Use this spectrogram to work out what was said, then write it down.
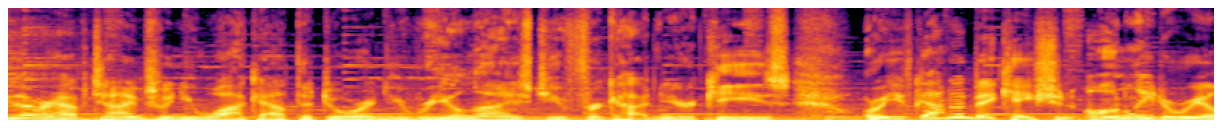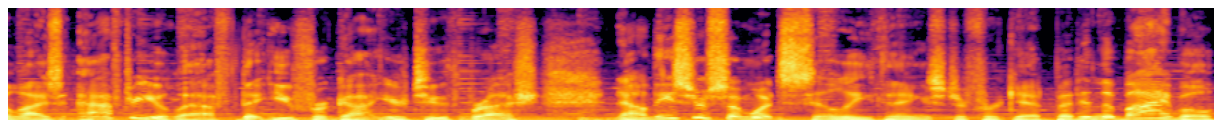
You ever have times when you walk out the door and you realized you've forgotten your keys? Or you've gone on vacation only to realize after you left that you forgot your toothbrush? Now, these are somewhat silly things to forget, but in the Bible,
